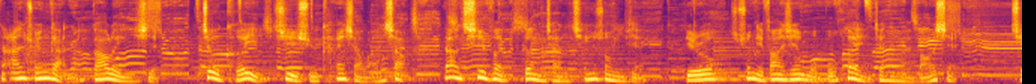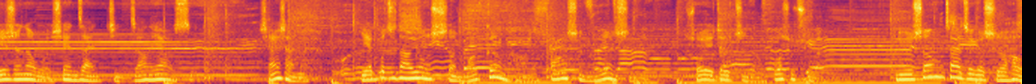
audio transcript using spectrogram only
那安全感呢高了一些，就可以继续开小玩笑，让气氛更加的轻松一点。比如说你放心，我不会叫你买保险。其实呢，我现在紧张的要死，想想呢，也不知道用什么更好的方式能认识你，所以就只能豁出去了。女生在这个时候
